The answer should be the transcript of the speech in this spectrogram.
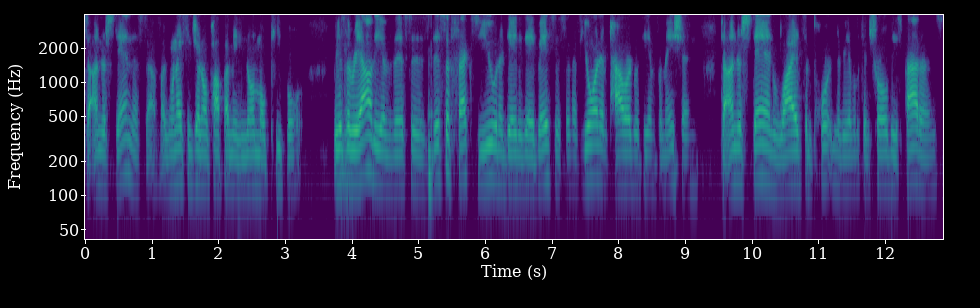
to understand this stuff. Like when I say general pop, I mean normal people. Because the reality of this is this affects you on a day-to-day basis. And if you aren't empowered with the information to understand why it's important to be able to control these patterns,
